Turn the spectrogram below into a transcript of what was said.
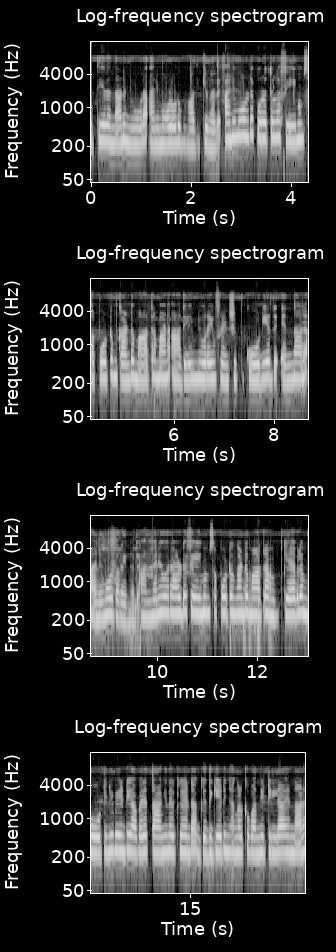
എത്തിയതെന്നാണ് നൂറ അനുമോളോട് വാദിക്കുന്നത്. അനുമോളുടെ പുറത്തുള്ള ഫെയിമും സപ്പോർട്ടും കണ്ട് മാത്രമാണ് ആദിലയും നൂറയും ഫ്രണ്ട്ഷിപ്പ് കൂടിയത് എന്നാണ് അനുമോൾ പറയുന്നത്. അങ്ങനെ ഒരാളുടെ ഫെയിമും സപ്പോർട്ടും കണ്ട് മാത്രം കേവലം വോട്ടിന് വേണ്ടി അവരെ താങ്ങി നിൽക്കേണ്ട ഗതികേട് ഞങ്ങൾക്ക് വന്നിട്ടില്ല എന്നാണ്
